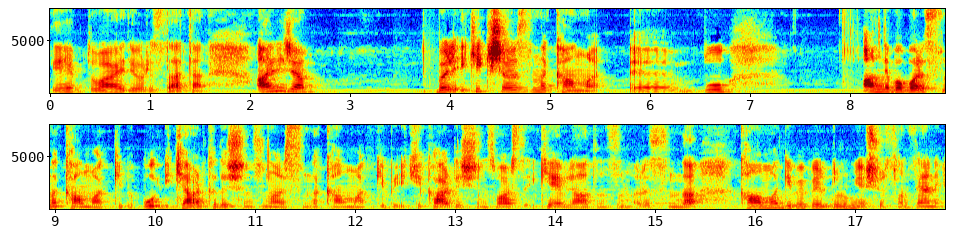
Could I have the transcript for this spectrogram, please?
diye hep dua ediyoruz zaten. Ayrıca böyle iki kişi arasında kalma, e, bu anne baba arasında kalmak gibi, bu iki arkadaşınızın arasında kalmak gibi, iki kardeşiniz varsa iki evladınızın arasında kalma gibi bir durum yaşıyorsanız yani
